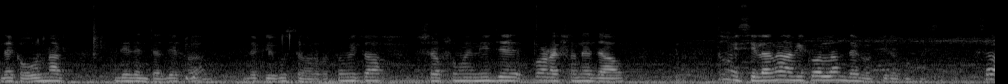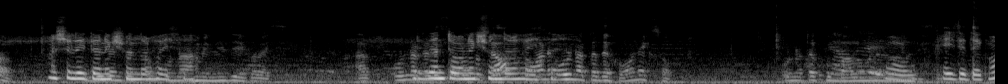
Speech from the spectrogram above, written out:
দেখো ওড়নার ডিজাইনটা দেখো দেখলে বুঝতে পারবে। তুমি তো সব সময় নিজে প্রোডাকশনে যাও। তুমি ছিল না আমি করলাম দেখো কীরকম হয়েছে। সব এটা তো অনেক সুন্দর হয়েছে। আমি নিজেই করাইছি। আর ওড়নাটা ডিজাইনটা অনেক সুন্দর হয়েছে। ওড়নাটা দেখো অনেক সফট ওড়নাটা খুব ভালো এই যে দেখো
